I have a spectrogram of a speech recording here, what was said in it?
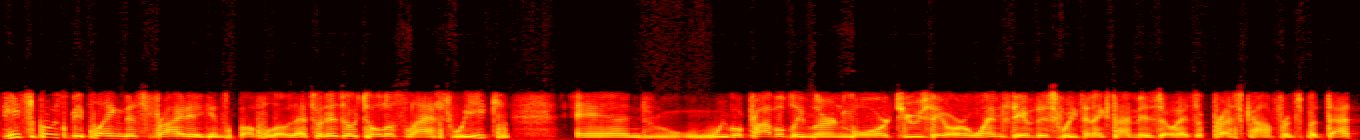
He's supposed to be playing this Friday against Buffalo. That's what Izzo told us last week, and we will probably learn more Tuesday or Wednesday of this week. The next time Izzo has a press conference, but that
